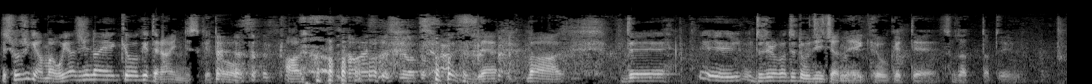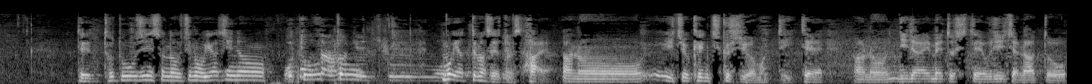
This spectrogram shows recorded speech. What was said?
で正直あんまり親父の影響を受けてないんですけど あのそうですね。まあで、えーどちらかというとおじいちゃんの影響を受けて育ったというでと同時にそのうちの親父の弟も。やってますやってます。はい。あのー一応建築士を持っていてあの2代目としておじいちゃんの後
